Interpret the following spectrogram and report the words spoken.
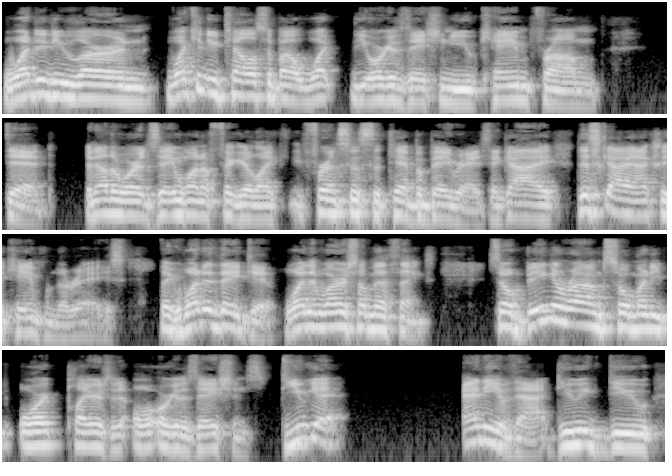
"What did you learn? What can you tell us about what the organization you came from did?" In other words, they want to figure like, for instance, the Tampa Bay Rays. The guy, this guy actually came from the Rays. Like, what did they do? What, what are some of the things? So, being around so many or players and organizations, do you get any of that? Do you do you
